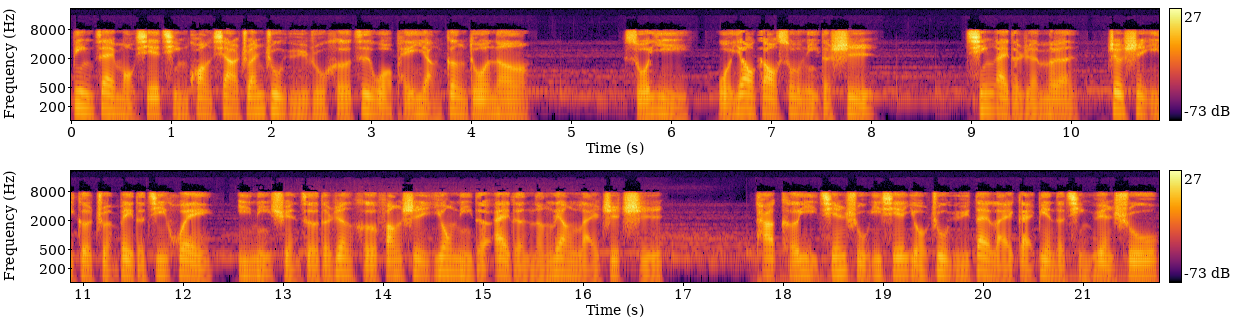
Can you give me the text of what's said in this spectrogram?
并在某些情况下专注于如何自我培养更多呢？所以我要告诉你的是，亲爱的人们，这是一个准备的机会，以你选择的任何方式，用你的爱的能量来支持。它可以签署一些有助于带来改变的请愿书，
